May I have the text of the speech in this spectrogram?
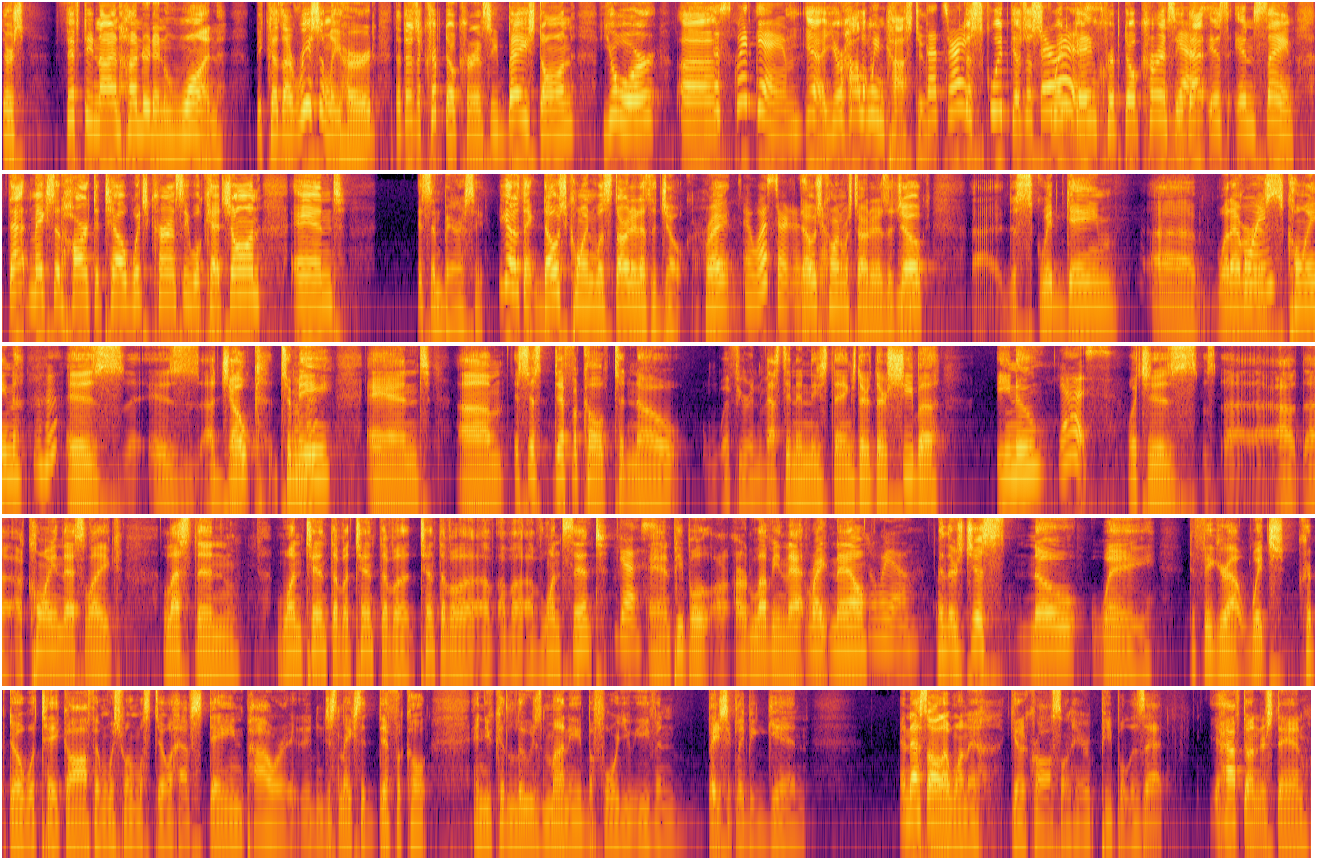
There's 5,901 because I recently heard that there's a cryptocurrency based on your, uh, the Squid Game. yeah, your Halloween costume. That's right. The squid, there's a There Squid is. Game cryptocurrency. Yes. That is insane. That makes it hard to tell which currency will catch on, and it's embarrassing. You got to think. Dogecoin was started as a joke, right? It was started as a joke. Mm-hmm. Dogecoin was started as a joke. Uh, the Squid Game, uh, whatever Coin. is coin, Mm-hmm. is is a joke to me, and um, it's just difficult to know if you're investing in these things. There, there's Shiba Inu, Yes. which is uh, a, a coin that's like less than one tenth of a tenth of a tenth of a of, of, a, of one cent. Yes. and people are, are loving that right now Oh yeah. and there's just no way to figure out which crypto will take off and which one will still have staying power. It, it just makes it difficult, and you could lose money before you even basically begin. And that's all I want to get across on here, people, is that you have to understand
